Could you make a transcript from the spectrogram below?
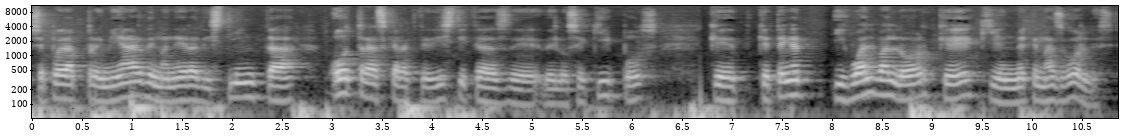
se pueda premiar de manera distinta otras características de, los equipos que, tengan igual valor que quien mete más goles.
